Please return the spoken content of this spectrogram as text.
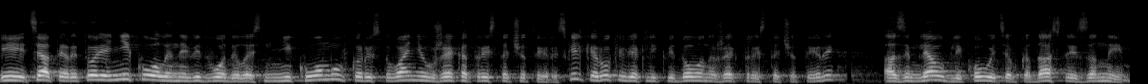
І ця територія ніколи не відводилась нікому в користування у ЖЕКа 304. Скільки років як ліквідовано ЖЕК 304, а земля обліковується в кадастрі за ним.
